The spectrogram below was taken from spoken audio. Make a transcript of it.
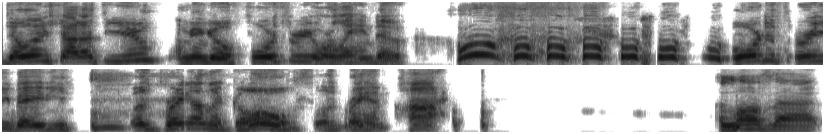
Dylan, shout out to you. I'm gonna go four three Orlando. Four to three, baby. Let's bring on the goals. Let's bring them hot. I love that.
